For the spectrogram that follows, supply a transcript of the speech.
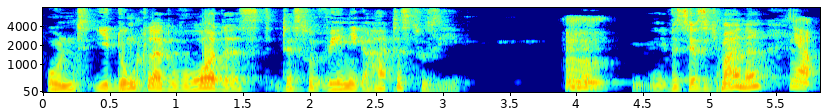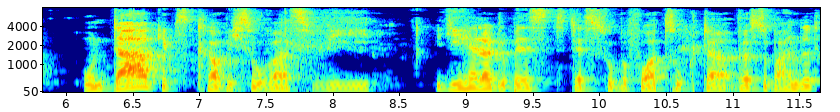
Und je dunkler du wurdest, desto weniger hattest du sie. Mhm. Wisst ihr, was ich meine? Ja. Und da gibt's, glaube ich, sowas wie je heller du bist, desto bevorzugter wirst du behandelt.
